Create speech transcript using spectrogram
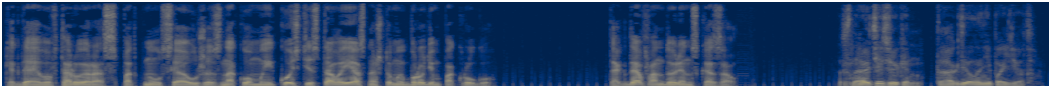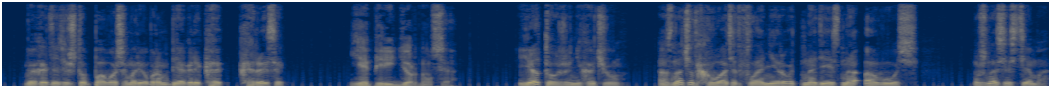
Когда я во второй раз споткнулся о уже знакомые кости, стало ясно, что мы бродим по кругу. Тогда Фандорин сказал: "Знаете, Зюкин, так дело не пойдет. Вы хотите, чтобы по вашим ребрам бегали как крысы? Я передернулся. Я тоже не хочу. А значит, хватит фланировать, надеясь на авось. Нужна система.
